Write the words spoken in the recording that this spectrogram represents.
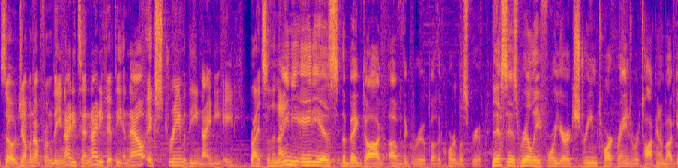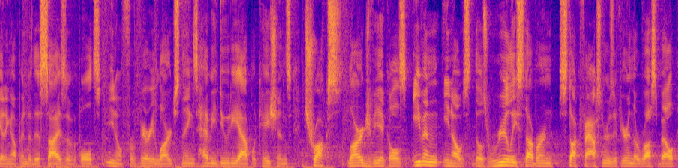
So jumping up from the 9010, 9050, and now Extreme, the 9080. Right, so the 9080 is the big dog of the group, of the cordless group. This is really for your extreme torque range. We're talking about getting up into this size of bolts, you know, for very large things, heavy duty applications, trucks, large vehicles, even, you know, those really stubborn stuck fasteners if you're in the rust belt,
